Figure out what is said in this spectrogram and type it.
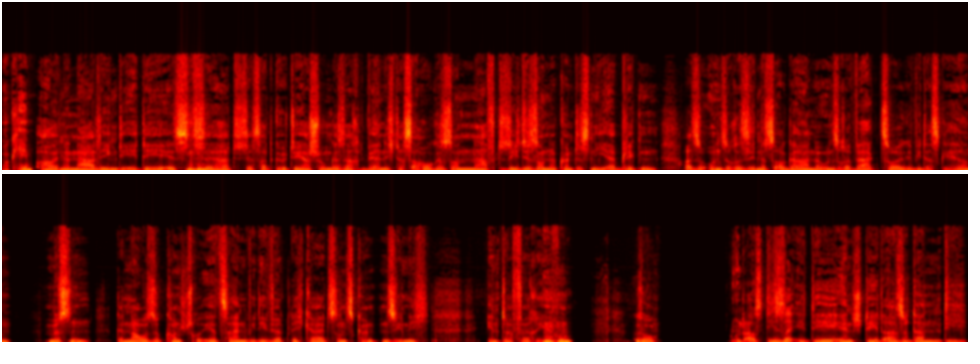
okay. eine naheliegende Idee ist. Mhm. Hat, das hat Goethe ja schon gesagt, wer nicht das Auge sonnenhaft sieht, die Sonne könnte es nie erblicken. Also unsere Sinnesorgane, unsere Werkzeuge wie das Gehirn müssen genauso konstruiert sein wie die Wirklichkeit, sonst könnten sie nicht interferieren. Mhm. So. Und aus dieser Idee entsteht also dann die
